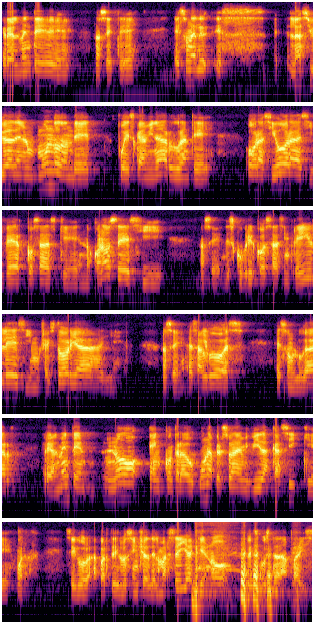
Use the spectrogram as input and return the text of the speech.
realmente, no sé, te, es, una, es la ciudad en el mundo donde puedes caminar durante horas y horas y ver cosas que no conoces y no sé, descubrir cosas increíbles y mucha historia. Y, no sé, es algo, es, es un lugar, realmente no he encontrado una persona en mi vida casi que, bueno, seguro, aparte de los hinchas del Marsella, que no les gusta París.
